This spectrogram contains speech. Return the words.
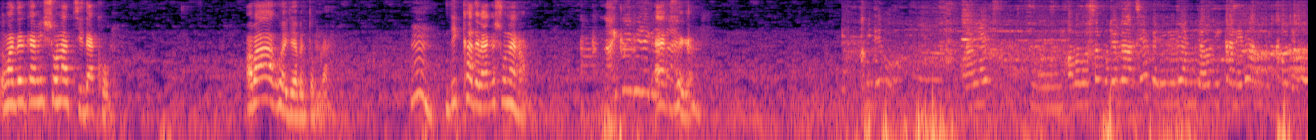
তোমাদেরকে আমি শোনাচ্ছি, দেখো। অবাক হয়ে যাবে তোমরা। হুম, দীক্ষা দেবে, আগে শুনে নাও। এক সেকেন্ড আছে আমি দীক্ষা নেবে আমি দীক্ষাও দেবো।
